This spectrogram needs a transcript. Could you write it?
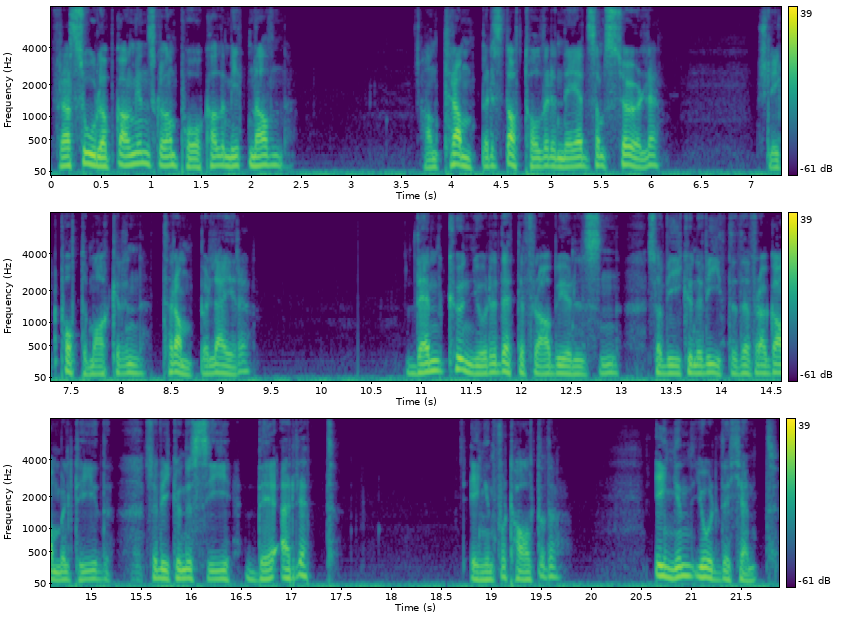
Fra soloppgangen skal han påkalle mitt navn. Han tramper stattholdere ned som søle, slik pottemakeren tramper leire. Hvem kunngjorde dette fra begynnelsen, så vi kunne vite det fra gammel tid, så vi kunne si det er rett? Ingen fortalte det. Ingen gjorde det kjent.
